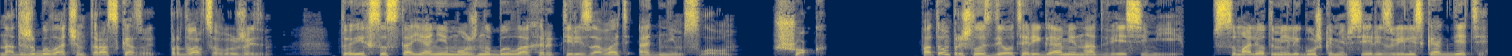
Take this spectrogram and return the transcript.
надо же было о чем-то рассказывать про дворцовую жизнь, то их состояние можно было охарактеризовать одним словом — шок. Потом пришлось сделать оригами на две семьи. С самолетами и лягушками все резвились как дети.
